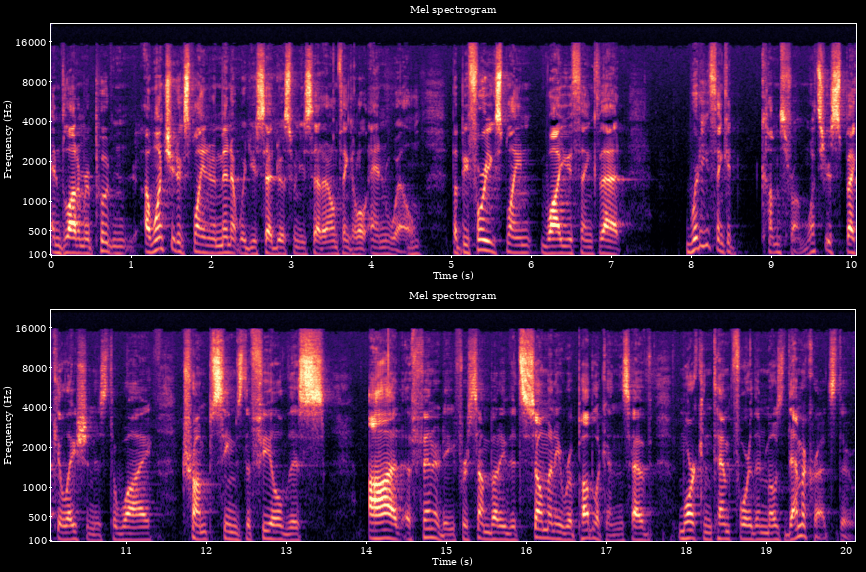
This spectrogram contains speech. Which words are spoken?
and Vladimir Putin. I want you to explain in a minute what you said to us when you said, I don't think it'll end well. Mm. But before you explain why you think that, where do you think it comes from? What's your speculation as to why Trump seems to feel this odd affinity for somebody that so many Republicans have more contempt for than most Democrats do?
